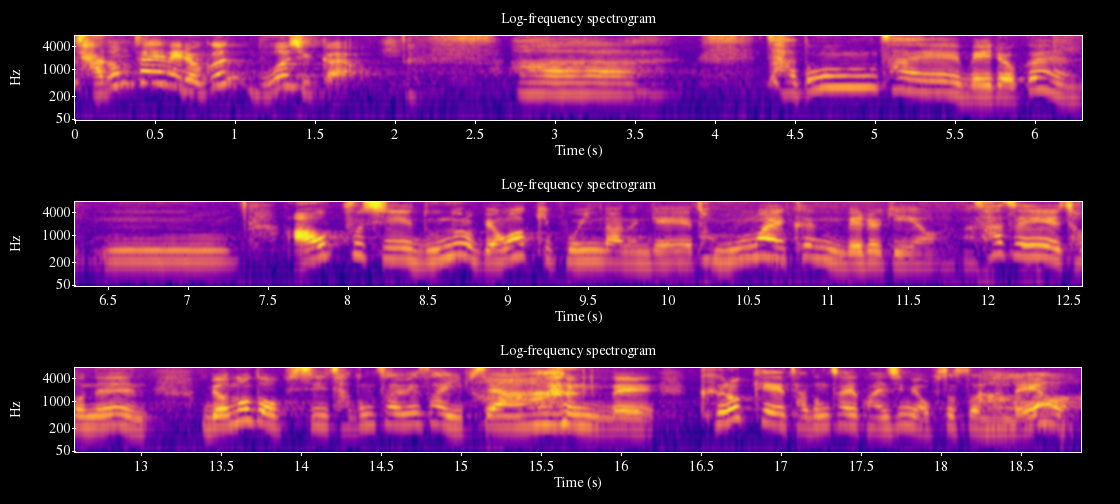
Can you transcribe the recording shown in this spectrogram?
자동차의 매력은 무엇일까요? 아, 자동차의 매력은 음, 아웃풋이 눈으로 명확히 보인다는 게 정말 큰 매력이에요. 사실 저는 면허도 없이 자동차 회사에 입사한 네, 그렇게 자동차에 관심이 없었었는데요. 아.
